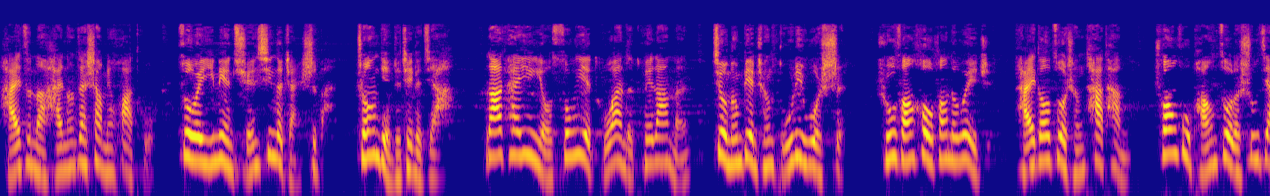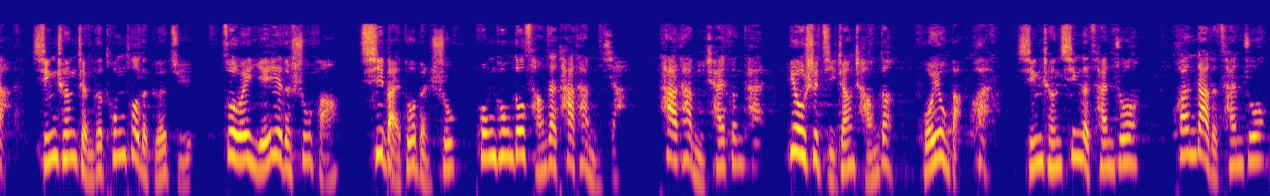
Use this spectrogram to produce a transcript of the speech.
孩子们还能在上面画图，作为一面全新的展示板，装点着这个家。拉开印有松叶图案的推拉门，就能变成独立卧室。厨房后方的位置抬高做成榻榻米，窗户旁做了书架，形成整个通透的格局。作为爷爷的书房，七百多本书通通都藏在榻榻米下。榻榻米拆分开，又是几张长凳，活用板块形成新的餐桌。宽大的餐桌，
